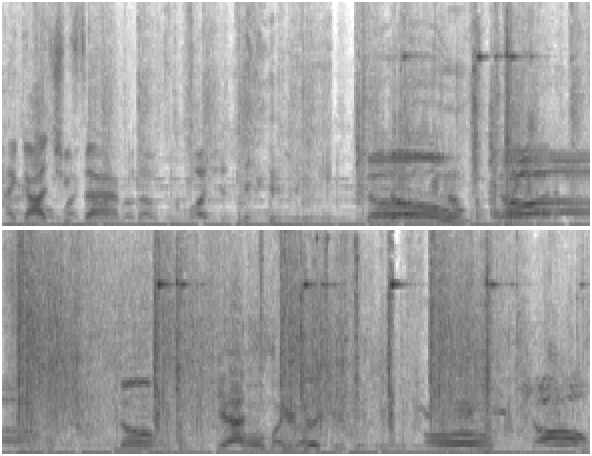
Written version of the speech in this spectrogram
I got Oh you, my God, fam. bro, that was clutch. no. no. Oh my god. No. Yes, Oh my you're God. good, you're good. Oh. No!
